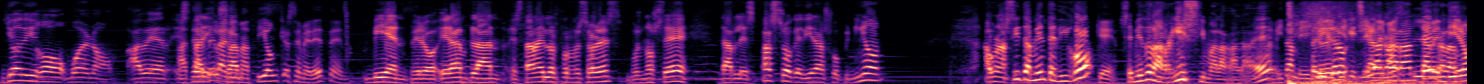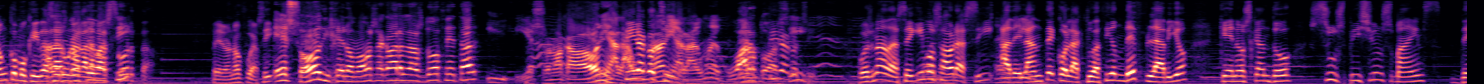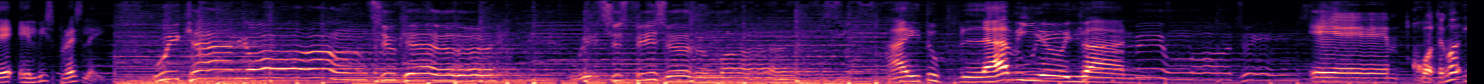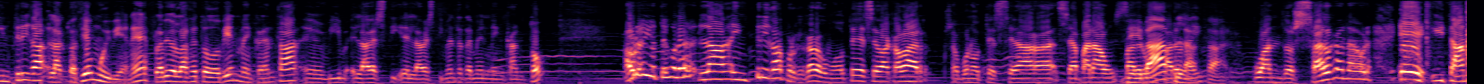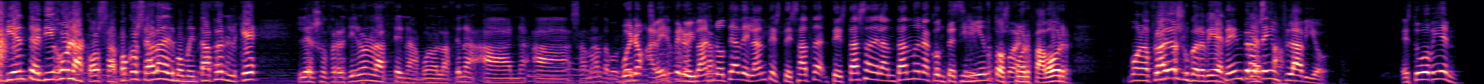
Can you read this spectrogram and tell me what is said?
Yo digo, bueno, a ver, Hacer de la o sea, animación que se merecen. Bien, pero era en plan, están ahí los profesores, pues no sé, darles paso, que dieran su opinión. Aún así, también te digo, ¿Qué? se me hizo larguísima la gala, ¿eh? A mí también. Te yo dijeron decía- que se y iba a acabar además antes, la las- vendieron como que iba a a ser una 12 gala más así. corta. Pero no fue así. Eso, dijeron, vamos a acabar a las 12 y tal, y, y eso no ha acabado ni a la una, ni a la una y cuarto, Mentira, así. Pues nada, seguimos Bueno, ahora sí fin. adelante con la actuación de Flavio que nos cantó Suspicious Minds de Elvis Presley. We can go on together with suspicious minds. ¡Ay, tu Flavio, Iván! Eh, jo, tengo intriga. La actuación muy bien, ¿eh? Flavio lo hace todo bien, me encanta. eh, la, vesti- la vestimenta también me encantó. Ahora yo tengo la, la intriga, porque claro, como OT se va a acabar, o sea, bueno, OT se ha, se ha parado. va Se haber un va a ahí. aplazar. Cuando salgan ahora. ¡Eh! Y también te digo una cosa: poco se habla del momentazo en el que les ofrecieron la cena. Bueno, la cena a, a Samantha. Bueno, a ver, pero favorita. Iván, no te adelantes, te, estás adelantando en acontecimientos, Sí, bueno. por favor. Bueno, Flavio, súper bien. Céntrate en Flavio. ¿Estuvo bien?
